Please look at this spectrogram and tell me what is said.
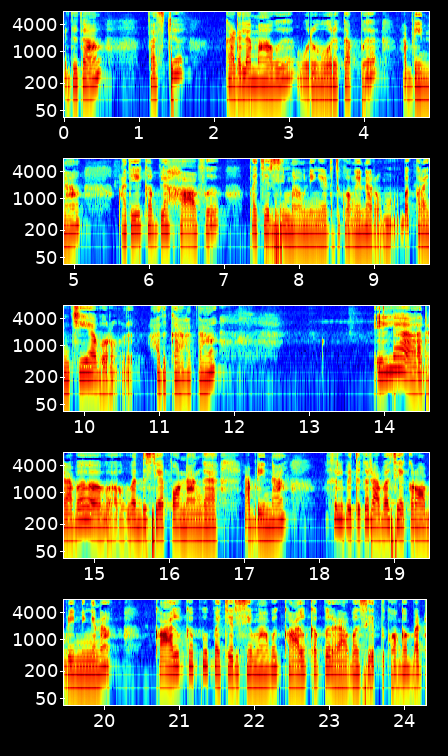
இதுதான். ஃபஸ்ட்டு கடலை மாவு ஒரு ஒரு கப்பு அப்படின்னா அதே கப்பில் ஹாஃபு பச்சரிசி மாவு நீங்கள் எடுத்துக்கோங்க. ஏன்னா ரொம்ப க்ரன்ச்சியாக வரும் இது. அதுக்காகத்தான். இல்லை ரவை வந்து சேர்ப்போம் நாங்கள் அப்படின்னா சில பேர்த்துக்கு ரவை சேர்க்குறோம் அப்படின்னிங்கன்னா கால் கப்பு பச்சரிசி மாவு கால் கப்பு ரவை சேர்த்துக்கோங்க. பட்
